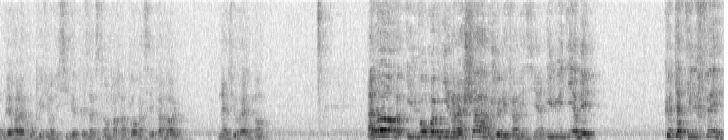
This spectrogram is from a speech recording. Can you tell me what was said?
On verra la conclusion d'ici quelques instants par rapport à ces paroles, naturellement. Alors, ils vont revenir à la charge, les pharisiens, et lui dire, mais que t'a-t-il fait?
